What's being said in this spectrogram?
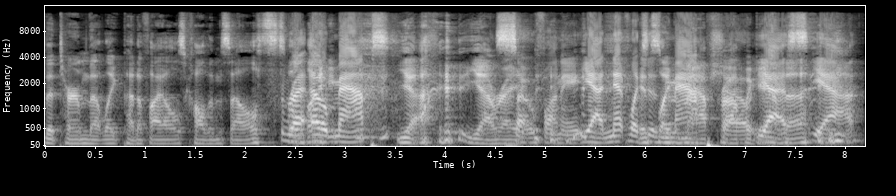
the term that like pedophiles call themselves. Right, oh, maps. Yeah, yeah, right. So funny. Yeah, netflix It's like map, map show. propaganda. Yes, yeah.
